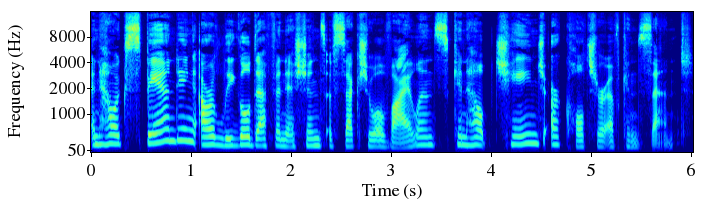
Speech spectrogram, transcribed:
and how expanding our legal definitions of sexual violence can help change our culture of consent.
